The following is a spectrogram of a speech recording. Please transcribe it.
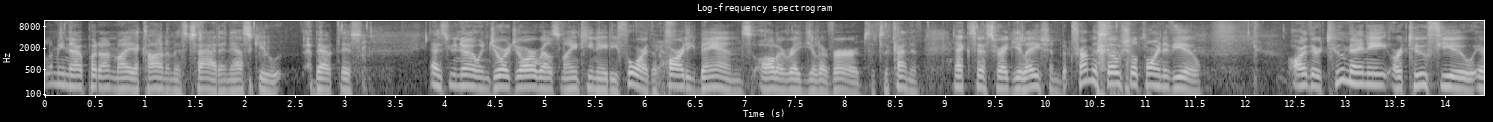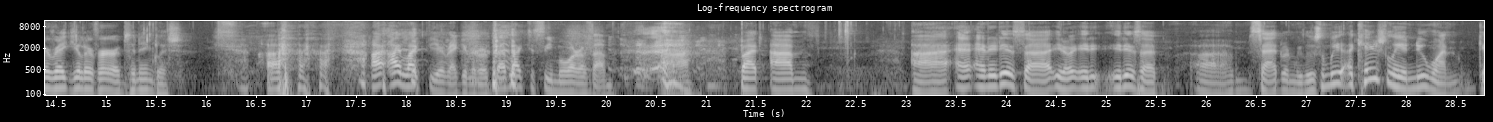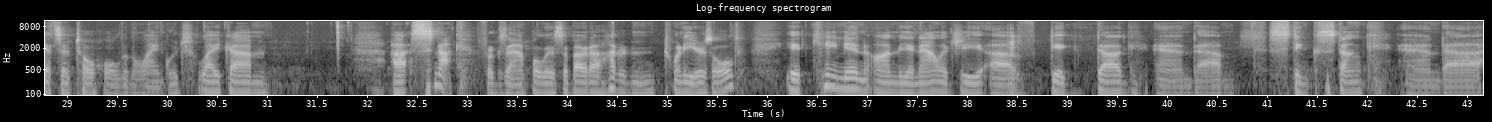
Let me now put on my economist's hat and ask you about this. As you know, in George Orwell's 1984, the Yes. party bans all irregular verbs. It's a kind of excess regulation. But from a social point of view, are there too many or too few irregular verbs in English? I, I like the irregular verbs. I'd like to see more of them. Uh, but um, uh, and, and it is, uh, you know, it, it is a um, sad when we lose them. We occasionally a new one gets a toehold in the language, like. Um, uh, snuck, for example, is about 120 years old. It came in on the analogy of dig dug and um, stink stunk and uh,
